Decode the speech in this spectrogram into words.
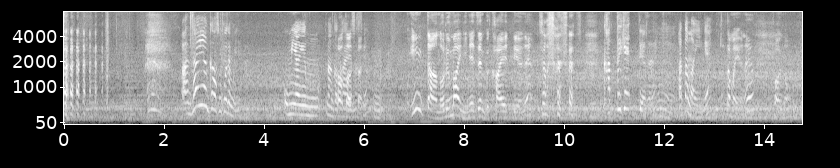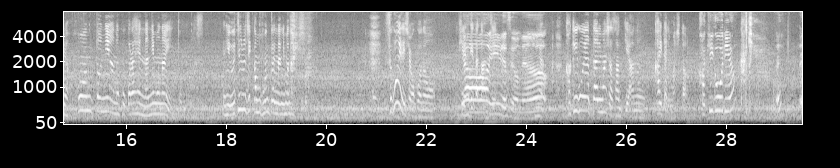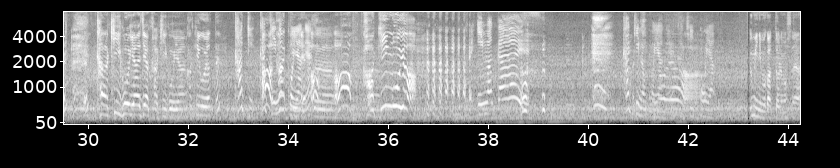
あ最悪あそこでもいい。お土産もなんか買えますよインター乗る前にね全部買えっていうね。そうそうそう買ってけってやつね。うん。頭いいね。頭いいよね。そういうの。いや本当にあのここら辺何もないと思います。うちの実家も本当に何もない。すごいでしょこの開けた感じ。いいいですよね。ねかき小屋ってありました？さっきあの書いてありました。かき氷屋？かきええかき小屋じゃかき小屋。かき小屋って？かきかきの小屋ね。あうん。あーかき小屋。今かい。かきの小屋ね。かき小屋。海に向かっておりますね。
